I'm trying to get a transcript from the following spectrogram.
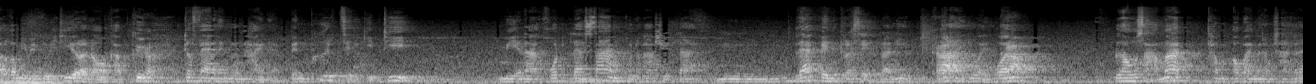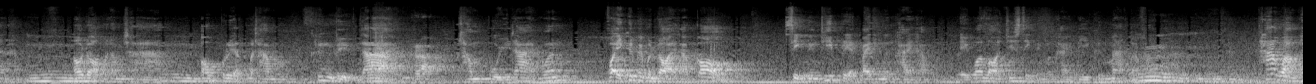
รแล้วก็มีไปคุยที่ระนองครับ คือครับกาแฟในเมืองไทยเนี่ยเป็นพืชเศรษฐกิจที่มีอนาคตและสร้างคุณภาพชีวิตได้อืมและเป็นเกษตรประณีตครับได้ด้วยเพราะว่าครับเราสามารถทำเอาใบมาทำชาก็ได้นะครับ อืมเอาดอกมาทำชา อืมเอาเปลือกมาทำเครื่องดื่มได้ครับทำปุ๋ยได้เพราะฉะนั้นพอเอกขึ้นไปบนดอยครับ ก็สิ่งหนึ่งที่เปลี่ยนไปในเมืองไทยครับ เอกว่าโลจิสติกในเมืองไทยดีขึ้นมากแล้วคอืรับมอืมอืม ถ้าวางแผ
